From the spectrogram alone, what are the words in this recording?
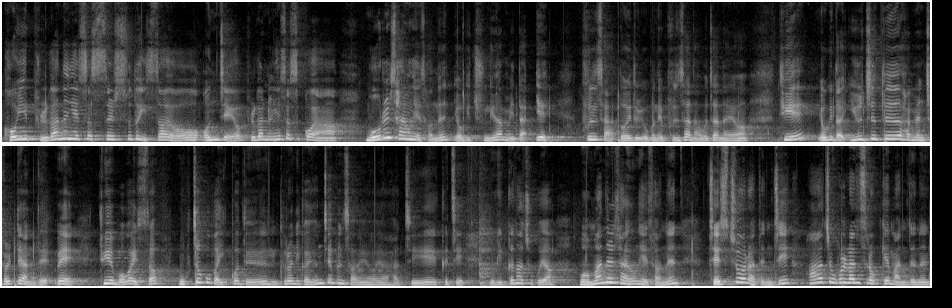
거의 불가능했었을 수도 있어요. 언제요? 불가능했었을 거야. 뭐를 사용해서는 여기 중요합니다. 예. 분사. 너희들 요번에 분사 나오잖아요. 뒤에 여기다 used 하면 절대 안 돼. 왜? 뒤에 뭐가 있어? 목적어가 있거든. 그러니까 현재 분사여야 하지. 그치? 여기 끊어주고요. 뭐만을 사용해서는 제스처라든지 아주 혼란스럽게 만드는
